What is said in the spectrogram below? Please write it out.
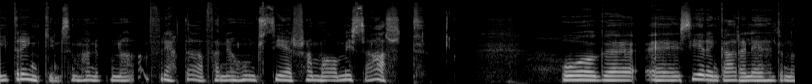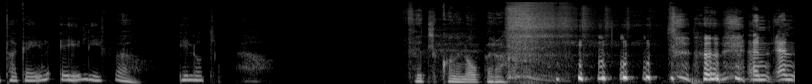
í drengin sem hann er búin að frétta af þannig að hún sér fram á að missa allt. Og eh, sér enga aðra leið heldur hann að taka í, í líf Já. í lokin. Fullkomin ópera en, en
